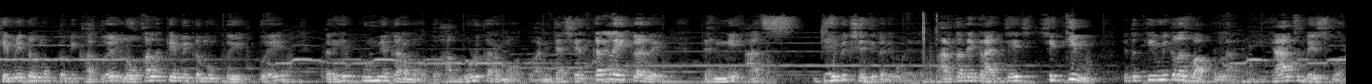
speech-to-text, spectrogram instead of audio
केमिकल मुक्त मी खातोय लोकांना केमिकल मुक्त विकतोय तर हे पुण्य कर्म होतो हा गुड कर्म होतो. आणि ज्या शेतकऱ्यालाही कळले त्यांनी आज जैविक शेतीकडे वळले. भारतात एक राज्य आहे सिक्कीम. तिथं केमिकलच वापरला ह्याच बेसवर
